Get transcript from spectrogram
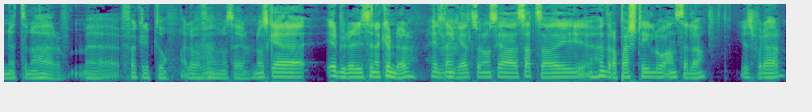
nötterna här med, för krypto. Eller vad fan man säger. De ska erbjuda det till sina kunder helt enkelt. Så de ska satsa i 100 pers till och anställa just för det här.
